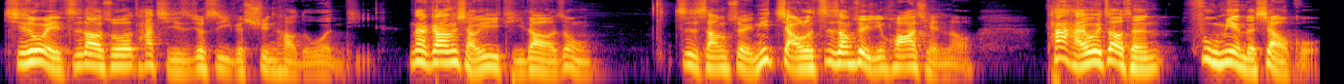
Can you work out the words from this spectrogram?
其实我也知道说它其实就是一个讯号的问题。那刚刚小易提到的这种智商税，你缴了智商税已经花钱了，它还会造成负面的效果，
